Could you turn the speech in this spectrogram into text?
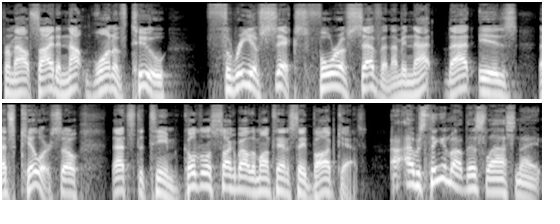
from outside, and not one of two, three of six, four of seven. I mean that that is that's killer. So that's the team. Colter, let's talk about the Montana State Bobcats. I I was thinking about this last night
